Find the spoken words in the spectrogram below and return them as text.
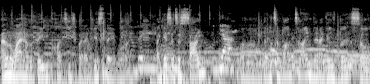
I don't know why I have a baby cottage, but I guess they were. I guess it's a sign Yeah. um, that it's about time that I gave birth. So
